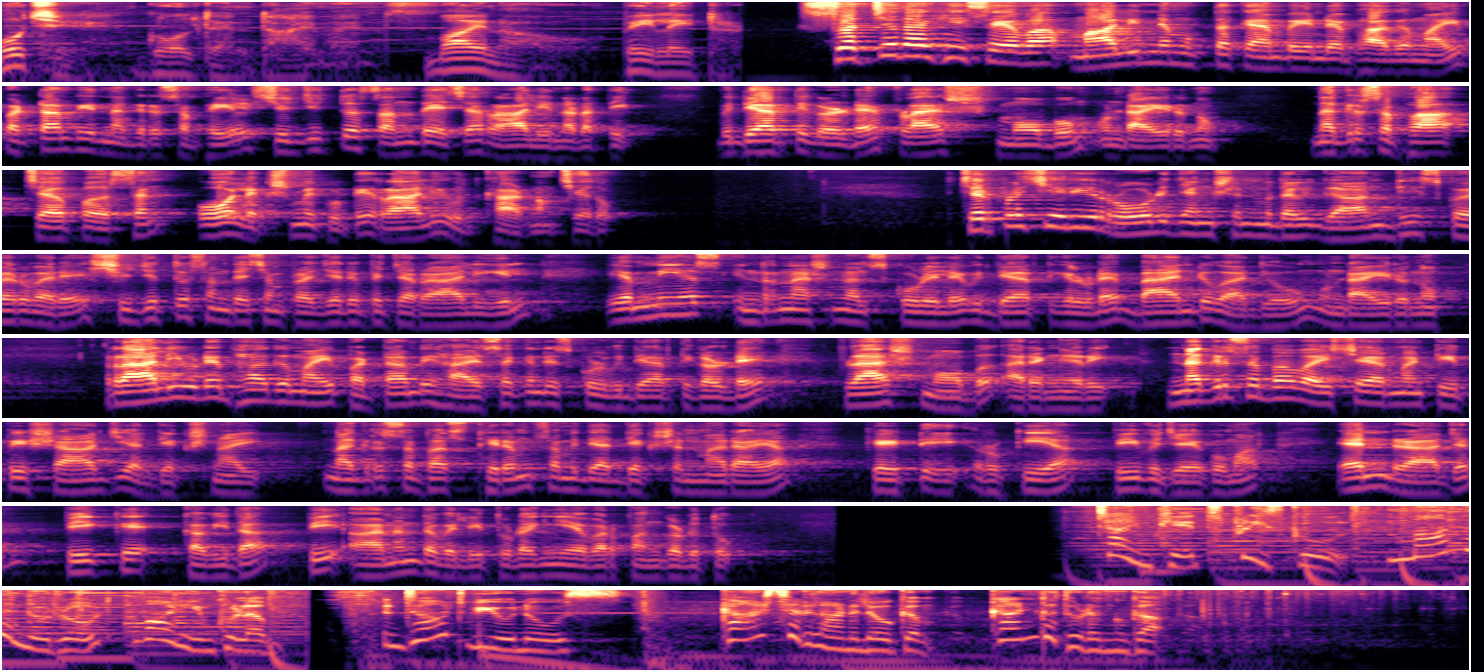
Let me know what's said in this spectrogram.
Boche golden diamonds. Buy now pay later Swachhata Hi Seva മാലിന്യമുക്ത ക്യാമ്പയിന്റെ ഭാഗമായി പട്ടാമ്പി നഗരസഭയിൽ ശുചിത്വ സന്ദേശ റാലി നടത്തി. വിദ്യാർത്ഥികളുടെ ഫ്ലാഷ് മോബും ഉണ്ടായിരുന്നു. നഗരസഭ ചെയർപേഴ്സൺ ഒ ലക്ഷ്മിക്കുട്ടി റാലി ഉദ്ഘാടനം ചെയ്തു. ചെർപ്പളശ്ശേരി റോഡ് ജംഗ്ഷൻ മുതൽ ഗാന്ധി സ്ക്വയർ വരെ ശുചിത്വ സന്ദേശം പ്രചരിപ്പിച്ച റാലിയിൽ എം ഇ എസ് ഇന്റർനാഷണൽ സ്കൂളിലെ വിദ്യാർത്ഥികളുടെ ബാൻഡ് വാദ്യവും ഉണ്ടായിരുന്നു. റാലിയുടെ ഭാഗമായി പട്ടാമ്പി ഹയർ സെക്കൻഡറി സ്കൂൾ വിദ്യാർത്ഥികളുടെ ഫ്ലാഷ് മോബ് അരങ്ങേറി. നഗരസഭാ vice chairman T P Shaji അധ്യക്ഷനായി. നഗരസഭ സ്ഥിരം സമിതി അധ്യക്ഷന്മാരായ K T Rukkiya P Vijayakumar N Rajan P K Kavitha P Anandavalli തുടങ്ങിയവർ പങ്കെടുത്തു. Time kids pre school Mannanur road Vaniyamkulam dot view news കാഴ്ചകളാണ് ലോകം. കണ്ടു തുടങ്ങുക.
